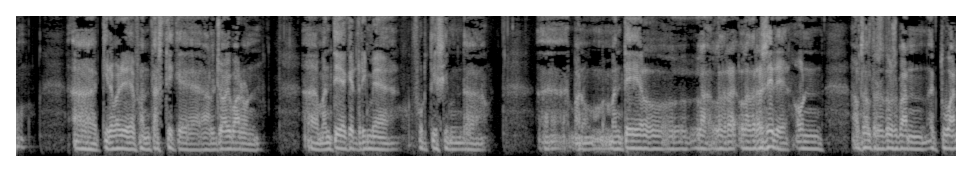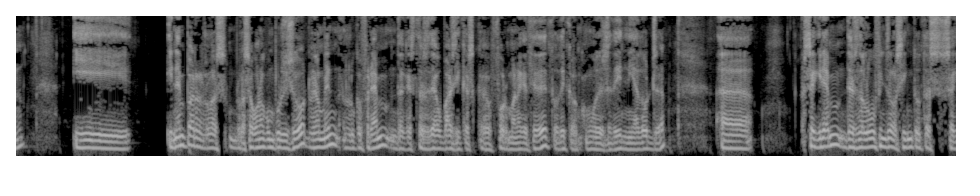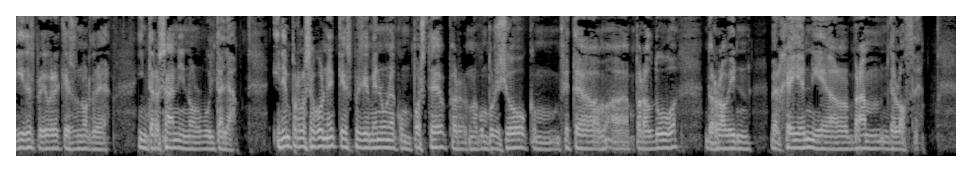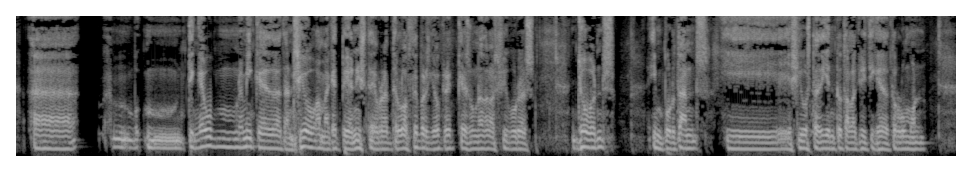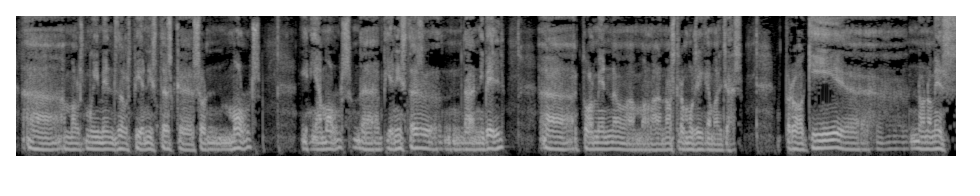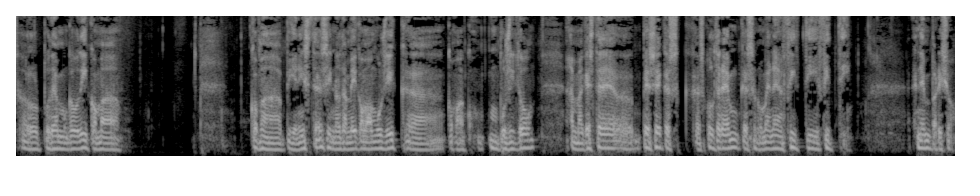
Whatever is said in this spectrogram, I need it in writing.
Eh, quina manera fantàstica el Joy Baron eh, manté aquest ritme fortíssim de... Eh, bueno, manté el, la, la, la dracera on els altres dos van actuant i, i anem per les, la segona composició. Realment, el que farem d'aquestes 10 bàsiques que formen aquest CD, tot i que, com ho has dit, n'hi ha 12, eh, seguirem des de l'1 fins a les 5 totes seguides, però jo crec que és un ordre interessant i no el vull tallar. I anem per la segona, que és precisament una composta per una composició com feta eh, per al duo de Robin Verheyen i el Bram Deloze. Eh, tingueu una mica d'atenció amb aquest pianista, Bram Deloze, perquè jo crec que és una de les figures jovens importants i així ho està dient tota la crítica de tot el món eh, amb els moviments dels pianistes que són molts i n'hi ha molts de pianistes de nivell eh, actualment amb la nostra música, amb el jazz. Però aquí eh, no només el podem gaudir com a com a pianista, sinó també com a músic, eh, com a compositor, amb aquesta peça que, es, que escoltarem que s'anomena 50-50. Anem per això.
